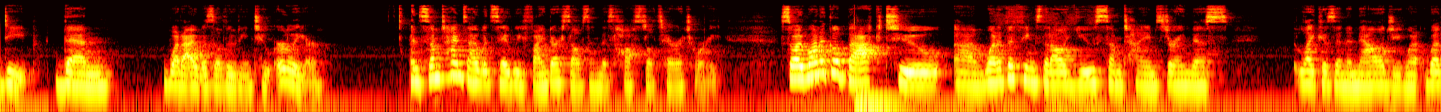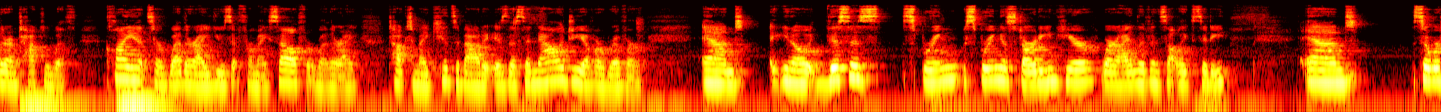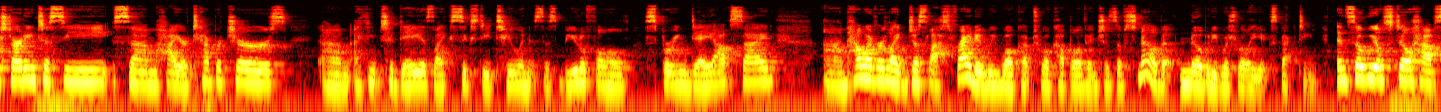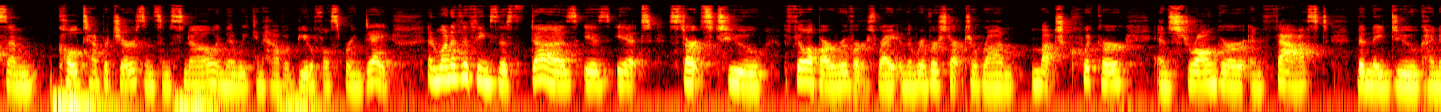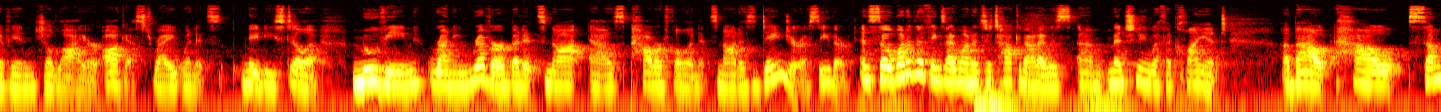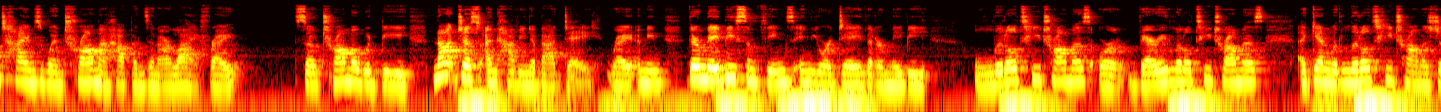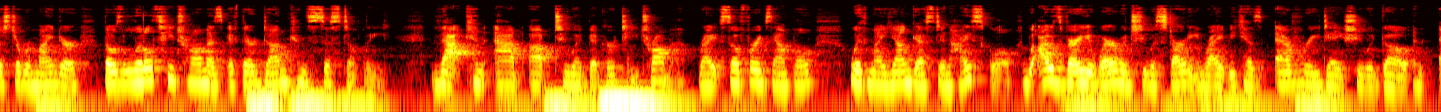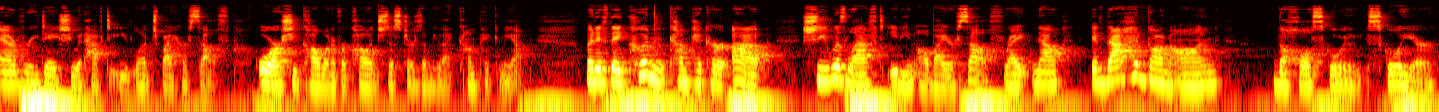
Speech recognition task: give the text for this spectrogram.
deep than what I was alluding to earlier. And sometimes I would say we find ourselves in this hostile territory. So I want to go back to um, one of the things that I'll use sometimes during this, like as an analogy, whether I'm talking with clients or whether I use it for myself or whether I talk to my kids about it, is this analogy of a river. And you know, this is spring. Spring is starting here where I live in Salt Lake City, and so we're starting to see some higher temperatures. Um, I think today is like 62, and it's this beautiful spring day outside. Um, however, like just last Friday, we woke up to a couple of inches of snow that nobody was really expecting. And so we'll still have some cold temperatures and some snow, and then we can have a beautiful spring day. And one of the things this does is it starts to fill up our rivers, right? And the rivers start to run much quicker and stronger and fast than they do kind of in July or August, right? When it's maybe still a moving, running river, but it's not as powerful and it's not as dangerous either. And so, one of the things I wanted to talk about, I was um, mentioning with a client about how sometimes when trauma happens in our life, right? So, trauma would be not just I'm having a bad day, right? I mean, there may be some things in your day that are maybe little t traumas or very little t traumas. Again, with little t traumas, just a reminder those little t traumas, if they're done consistently, that can add up to a bigger T trauma, right? So, for example, with my youngest in high school, I was very aware when she was starting, right? Because every day she would go and every day she would have to eat lunch by herself, or she'd call one of her college sisters and be like, come pick me up. But if they couldn't come pick her up, she was left eating all by herself, right? Now, if that had gone on the whole school school year,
